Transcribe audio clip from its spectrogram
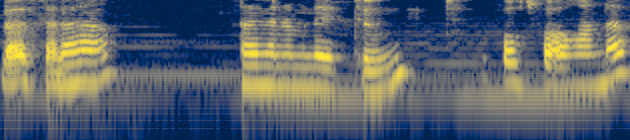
lösa det här. Även om det är tungt fortfarande.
